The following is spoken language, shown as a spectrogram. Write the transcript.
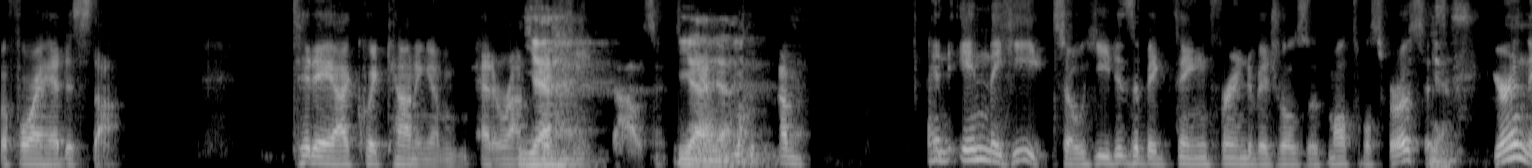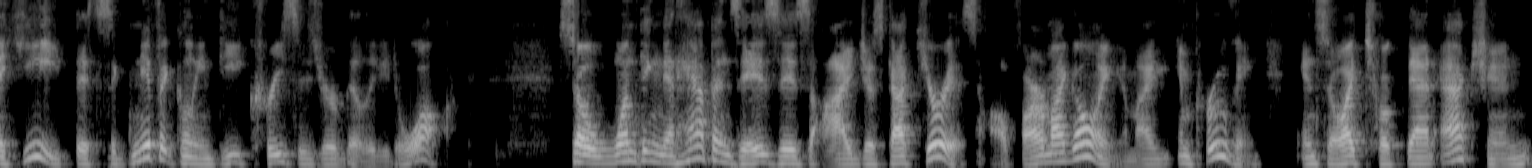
before I had to stop. Today, I quit counting them at around yeah. 15,000. Yeah, yeah. Um, and in the heat, so heat is a big thing for individuals with multiple sclerosis. Yes. You're in the heat, this significantly decreases your ability to walk. So one thing that happens is, is I just got curious. How far am I going? Am I improving? And so I took that action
